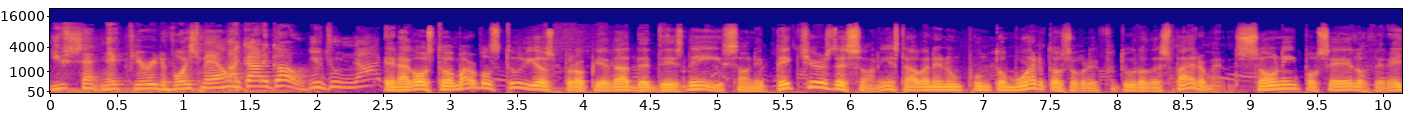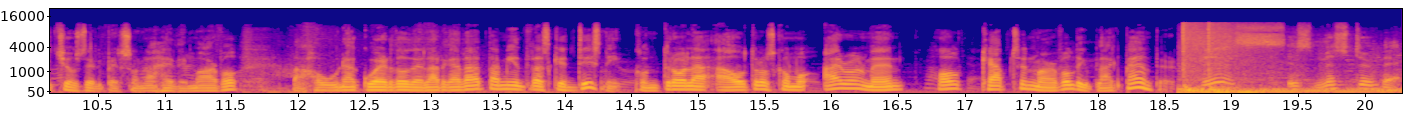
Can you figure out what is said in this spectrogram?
You sent Nick Fury to voicemail? I gotta go. You do not. En agosto, Marvel Studios, propiedad de Disney y Sony Pictures de Sony, estaban en un punto muerto sobre el futuro de Spider-Man. Sony posee los derechos del personaje de Marvel bajo un acuerdo de larga data, mientras que Disney controla a otros como Iron Man, Hulk, Captain Marvel y Black Panther. This is Mr. Beck.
